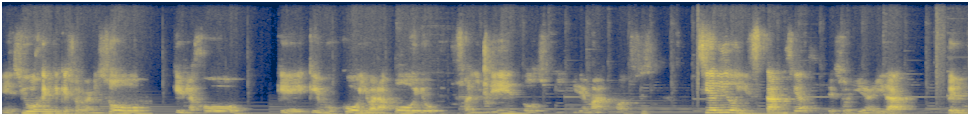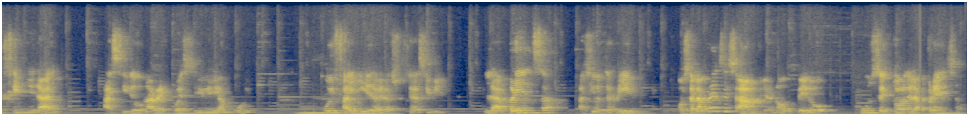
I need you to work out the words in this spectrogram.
eh, sí hubo gente que se organizó, que viajó, que, que buscó llevar apoyo, incluso alimentos y, y demás, ¿no? Entonces, sí ha habido instancias de solidaridad, pero en general ha sido una respuesta, yo diría, muy, muy fallida de la sociedad civil. La prensa ha sido terrible. O sea, la prensa es amplia, ¿no? Pero un sector de la prensa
